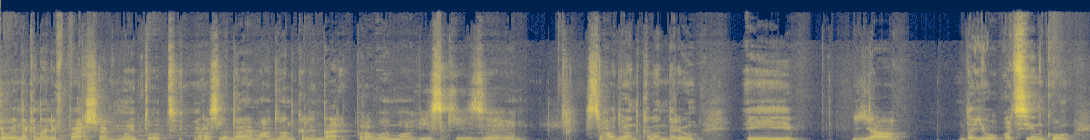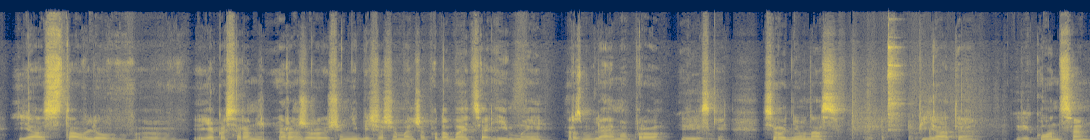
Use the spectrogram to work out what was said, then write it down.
Якщо ви на каналі вперше, ми тут розглядаємо адвент-календар, пробуємо віскі з, з цього адвент-календарю. І я даю оцінку, я ставлю якось ранж- ранжирую, що мені більше, що менше подобається, і ми розмовляємо про віскі. Сьогодні у нас п'яте віконце.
